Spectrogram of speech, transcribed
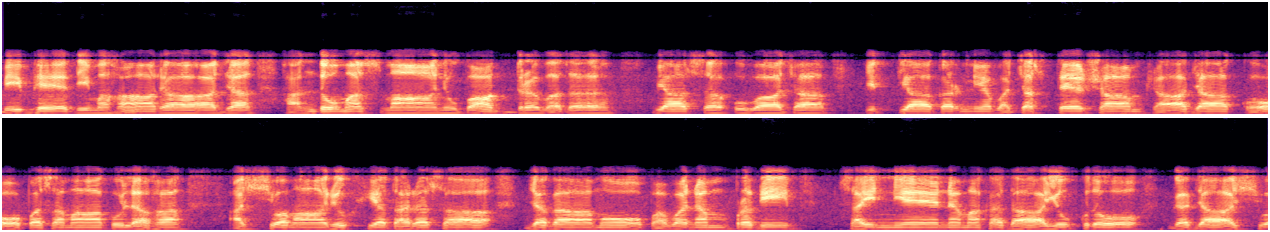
बिभेदि महाराज हन्तुमस्मानुपाद्रवद। व्यास उवाच इत्याकर्ण्यवचस्तेषां राजा कोपसमाकुलः अश्वमारुह्यतरसा जगामोपवनं प्रति सैन्येन महदायुक्तो गजाश्वरथसंयुतः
